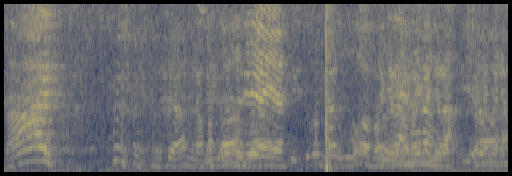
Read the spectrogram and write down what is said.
Naik. Iya, iya. Kan. Iya.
